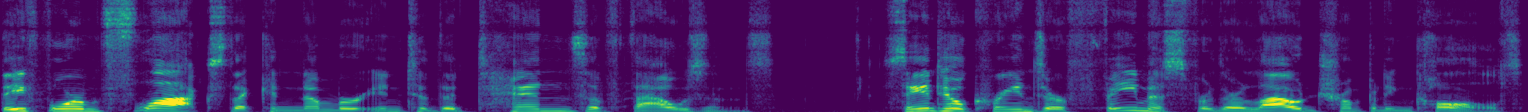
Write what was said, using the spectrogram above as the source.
they form flocks that can number into the tens of thousands. Sandhill cranes are famous for their loud trumpeting calls,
